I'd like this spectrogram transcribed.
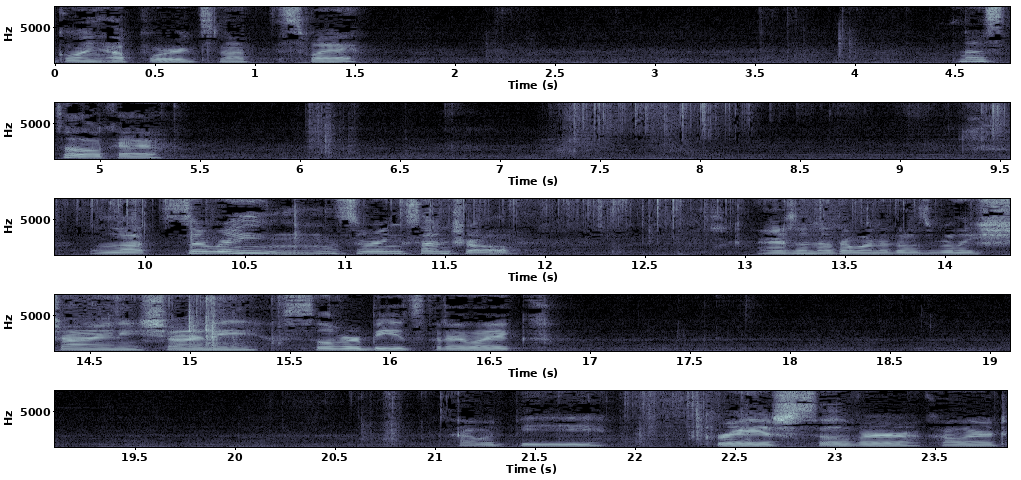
going upwards, not this way. That's still okay. Lots of rings, ring central. There's another one of those really shiny, shiny silver beads that I like. That would be grayish silver colored.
